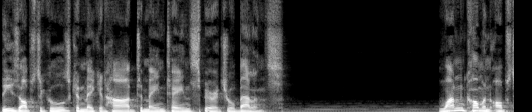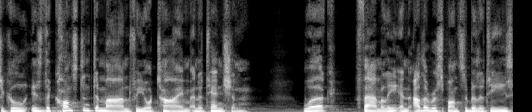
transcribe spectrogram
These obstacles can make it hard to maintain spiritual balance. One common obstacle is the constant demand for your time and attention. Work, family, and other responsibilities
